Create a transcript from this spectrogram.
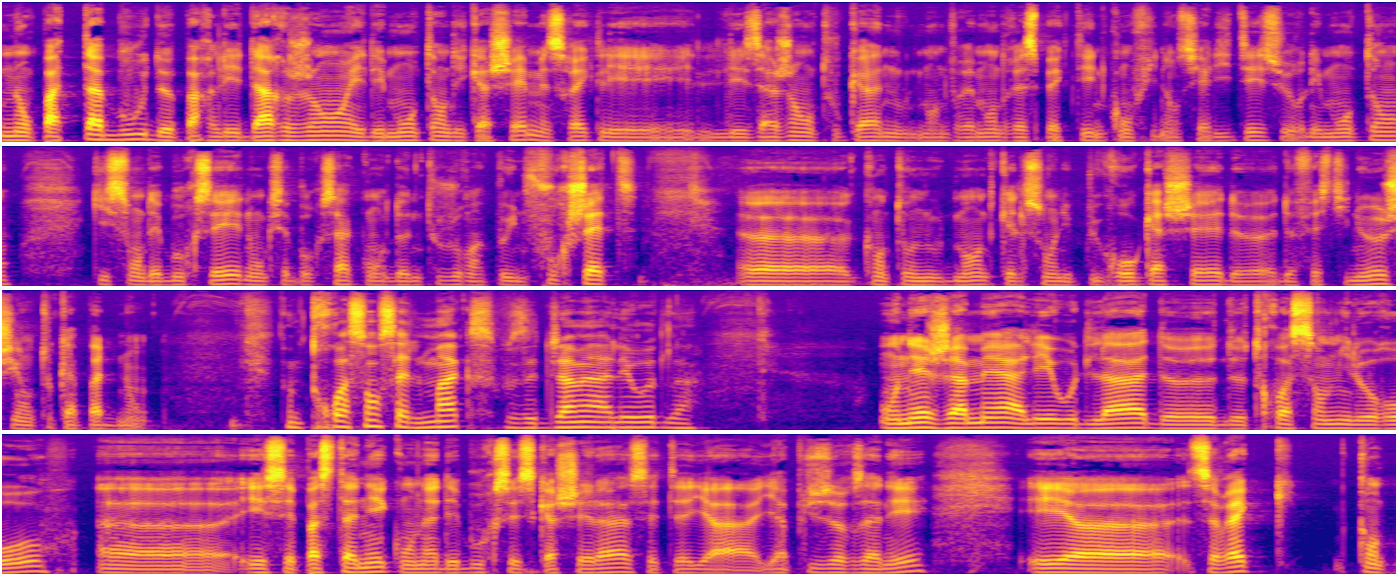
non pas tabou de parler d'argent et des montants des cachets, mais c'est vrai que les, agents en tout cas nous demandent vraiment de respecter une confidentialité sur les montants qui sont déboursés. Donc c'est pour ça qu'on donne toujours un peu une fourchette quand on nous demande quels sont les plus gros cachets de, de Festineuche et en tout cas pas de nom. Donc 300, c'est le max, vous n'êtes jamais allé au-delà on n'est jamais allé au-delà de, 300 000 euros. Euh, et c'est pas cette année qu'on a déboursé ce cachet-là, c'était il, y a plusieurs années. Et euh, c'est vrai que quand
